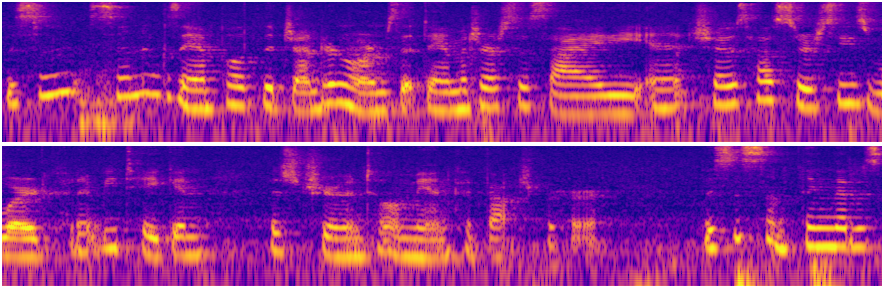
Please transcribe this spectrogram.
This is an example of the gender norms that damage our society, and it shows how Circe's word couldn't be taken as true until a man could vouch for her. This is something that is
